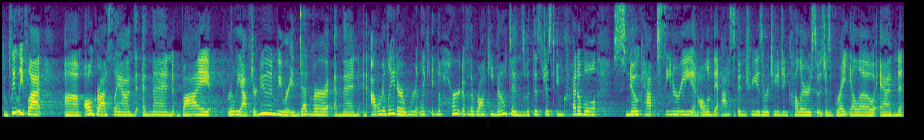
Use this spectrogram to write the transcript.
completely flat, um, all grassland. And then by early afternoon, we were in Denver. And then an hour later, we're like in the heart of the Rocky Mountains with this just incredible snow capped scenery and all of the aspen trees were changing colors. So it was just bright yellow. And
